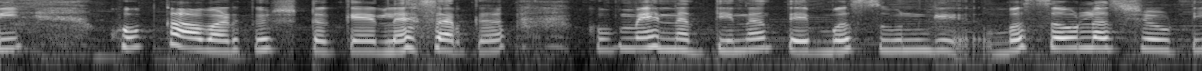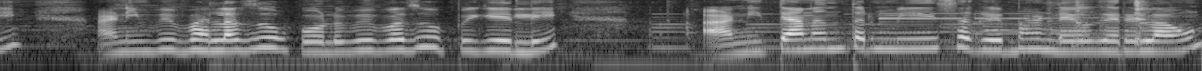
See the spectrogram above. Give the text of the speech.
मी खूप काबाड कष्ट केल्यासारखं खूप मेहनतीनं ते बसवून गे बसवलं शेवटी आणि विभाला झोपवलं. विभा झोपी गेली आणि त्यानंतर मी सगळे भांडे वगैरे लावून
